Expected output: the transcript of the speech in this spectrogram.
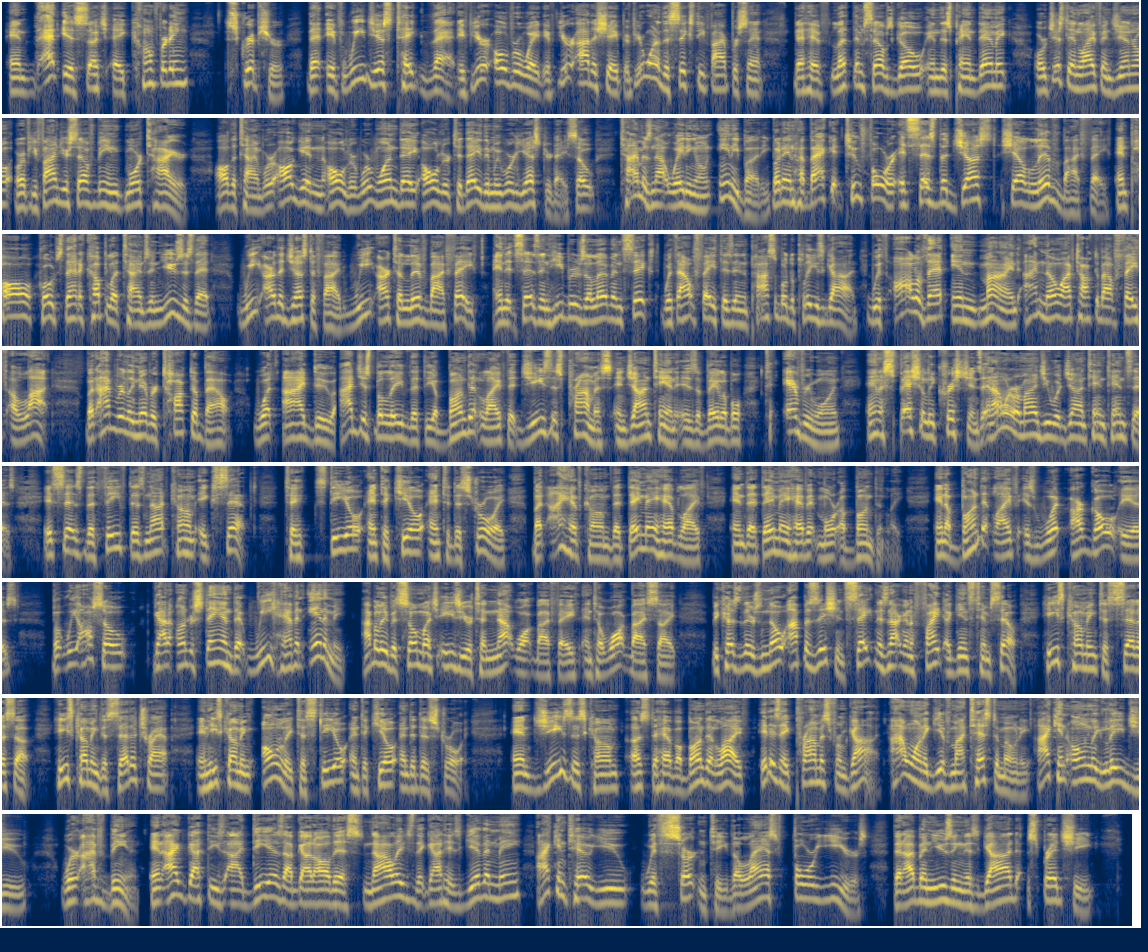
And that is such a comforting scripture that if we just take that, if you're overweight, if you're out of shape, if you're one of the 65% that have let themselves go in this pandemic or just in life in general, or if you find yourself being more tired, all the time. We're all getting older. We're one day older today than we were yesterday. So time is not waiting on anybody. But in Habakkuk 2 4, it says, The just shall live by faith. And Paul quotes that a couple of times and uses that. We are the justified. We are to live by faith. And it says in Hebrews 11, 6, without faith is impossible to please God. With all of that in mind, I know I've talked about faith a lot, but I've really never talked about what I do. I just believe that the abundant life that Jesus promised in John 10 is available to everyone and especially Christians. And I want to remind you what John 10 10 says. It says, The thief does not come except to steal and to kill and to destroy, but I have come that they may have life and that they may have it more abundantly. And abundant life is what our goal is, but we also got to understand that we have an enemy. I believe it's so much easier to not walk by faith and to walk by sight because there's no opposition. Satan is not going to fight against himself. He's coming to set us up. He's coming to set a trap and he's coming only to steal and to kill and to destroy. and Jesus come us to have abundant life, it is a promise from God. I want to give my testimony. I can only lead you where I've been. And I've got these ideas. I've got all this knowledge that God has given me. I can tell you with certainty the last four years that I've been using this God spreadsheet,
